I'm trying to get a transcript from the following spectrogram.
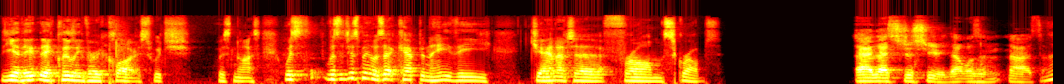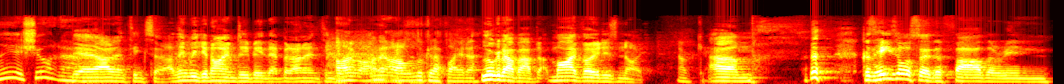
yeah, they, they're clearly very close, which was nice. Was was it just me? or Was that Captain He the janitor from Scrubs? Uh, that's just you. That wasn't. No. it's- Yeah, sure. No. Yeah, I don't think so. I think we can IMDb that, but I don't think. I, I I, don't I'll look it up later. look it up after. My vote is no. Okay. Um, because he's also the father in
